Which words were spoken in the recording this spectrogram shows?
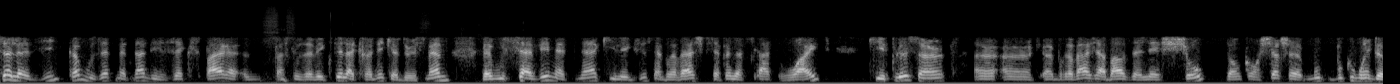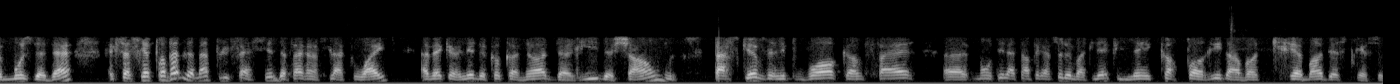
Cela dit, comme vous êtes maintenant des experts, euh, parce que vous avez écouté la chronique il y a deux semaines, ben vous savez maintenant qu'il existe un breuvage qui s'appelle le Flat White, qui est plus un, un, un- un breuvage à base de lait chaud. Donc, on cherche beaucoup moins de mousse dedans. Fait que ça serait probablement plus facile de faire un Flat White avec un lait de coconut, de riz, de chanvre, parce que vous allez pouvoir comme faire euh, monter la température de votre lait puis l'incorporer dans votre créma d'espresso.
